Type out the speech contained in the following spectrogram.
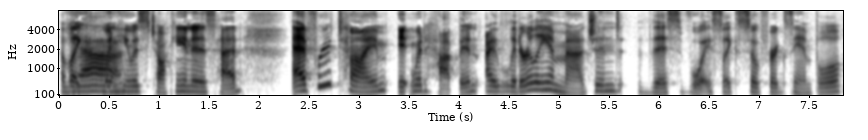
of like Yeah. when he was talking in his head? Every time it would happen, I literally imagined this voice. Like, so for example,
